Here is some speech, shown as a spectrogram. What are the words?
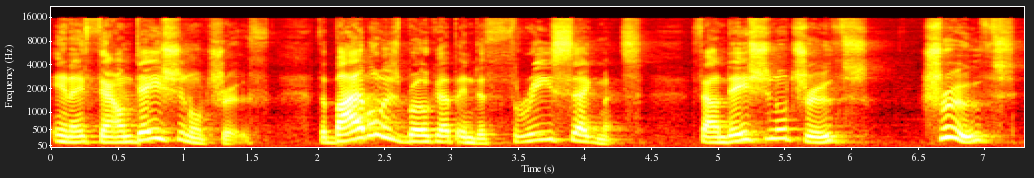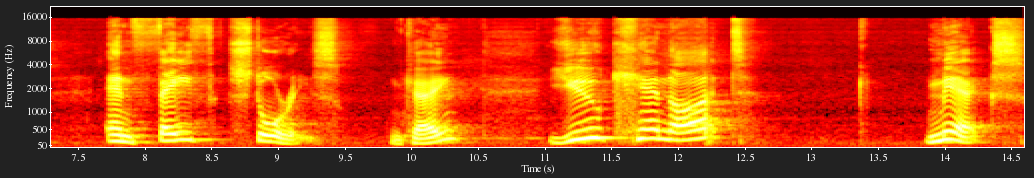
in a foundational truth. The Bible is broke up into three segments foundational truths, truths, and faith stories, okay? You cannot mix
